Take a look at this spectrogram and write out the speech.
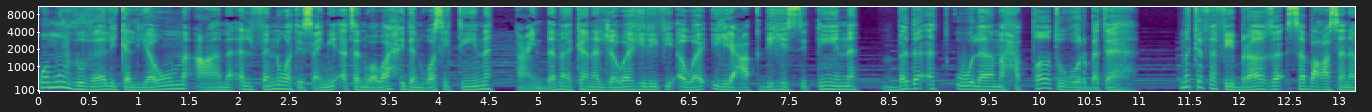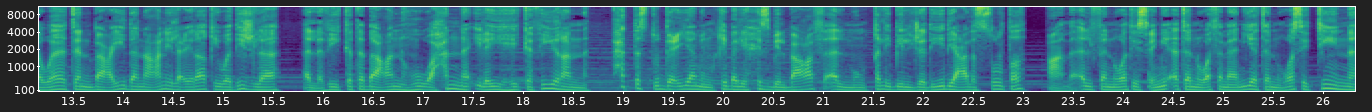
ومنذ ذلك اليوم عام 1961 عندما كان الجواهر في أوائل عقده الستين بدأت أولى محطات غربته. مكث في براغ سبع سنوات بعيدا عن العراق ودجلة الذي كتب عنه وحن إليه كثيرا حتى استدعي من قبل حزب البعث المنقلب الجديد على السلطة عام 1968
